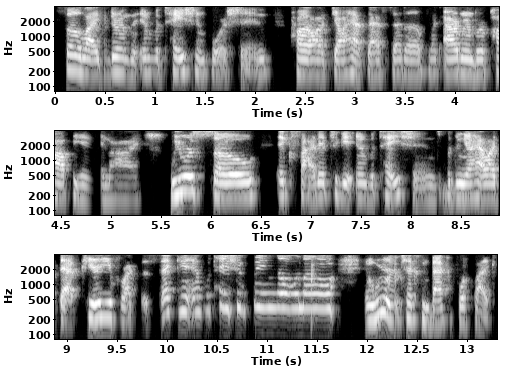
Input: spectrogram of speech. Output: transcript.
so like during the invitation portion how like y'all had that set up like i remember poppy and i we were so excited to get invitations but then y'all had like that period for like the second invitation thing going on and we were texting back and forth like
